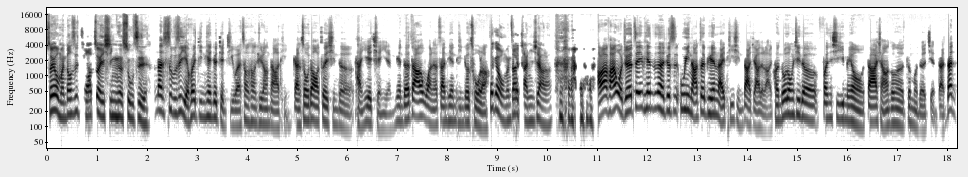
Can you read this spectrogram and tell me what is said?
所以我们都是抓最新的数字，那是不是也会今天就剪辑完上上去让大家听，感受到最新的产业前沿，免得大家晚了三天听就错了。这个我们再谈一下了。好了，反正我觉得这一篇真的就是故意拿这篇来提醒大家的啦。很多东西的分析没有大家想象中的这么的简单，但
